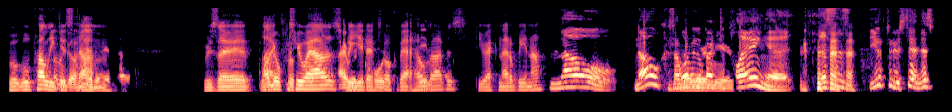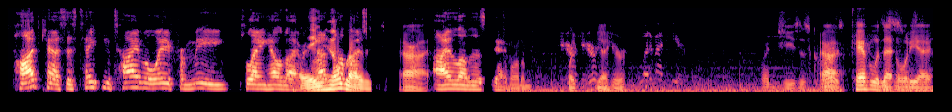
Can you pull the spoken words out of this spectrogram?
We'll, we'll probably just um uh, reserve like two hours I for you to talk about Helldivers. Do you reckon that'll be enough? No, no, because I want to go back near. to playing it. This is you have to understand. This podcast is taking time away from me playing Helldivers. Playing That's Helldivers. All right. I love this game. bottom. Here, like, here? yeah, here. My oh, Jesus All right. Christ. Careful with This that is audio.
